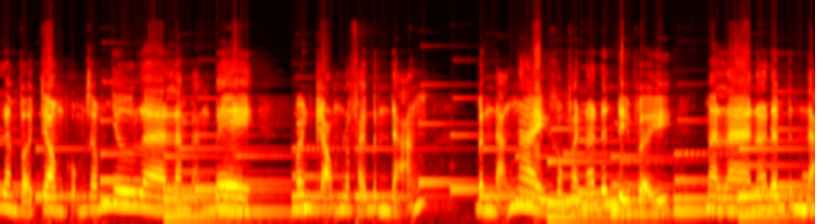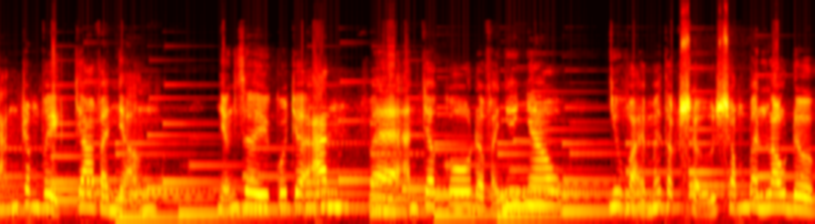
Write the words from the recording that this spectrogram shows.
Làm vợ chồng cũng giống như là làm bạn bè, Quan trọng là phải bình đẳng. Bình đẳng này không phải nói đến địa vị, Mà là nói đến bình đẳng trong việc cho và nhận những gì cô cho anh và anh cho cô đều phải như nhau. Như vậy mới thật sự sống bền lâu được.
